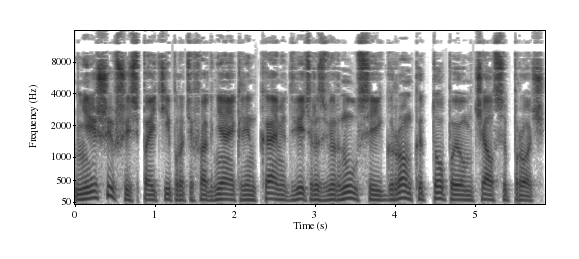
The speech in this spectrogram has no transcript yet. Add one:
Не решившись пойти против огня и клинка, медведь развернулся и, громко топая, умчался прочь.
